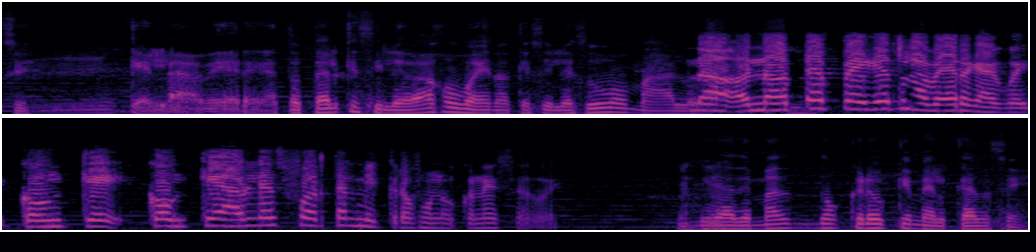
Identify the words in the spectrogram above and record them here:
Sí. Mm, que la verga. Total que si le bajo, bueno, que si le subo malo. No, no te pegues la verga, güey. Con que, con que hables fuerte al micrófono con eso, güey. Mira, además no creo que me alcance.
